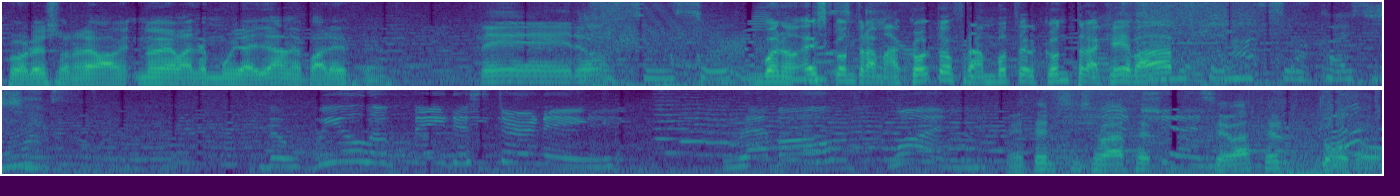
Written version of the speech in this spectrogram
Por eso no le, va- no le vale muy allá, me parece. Pero Bueno, es contra Makoto, Fran Bottle contra Kebab. Me dicen si se va a hacer, se va a hacer todo.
